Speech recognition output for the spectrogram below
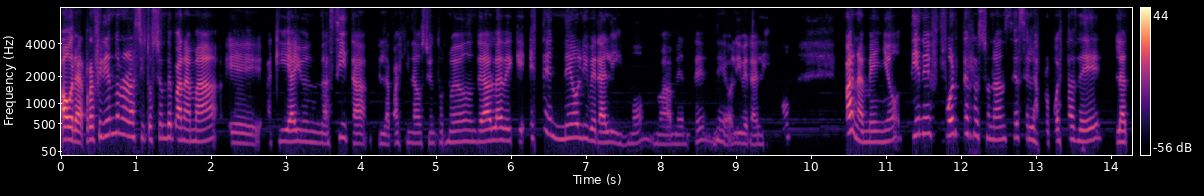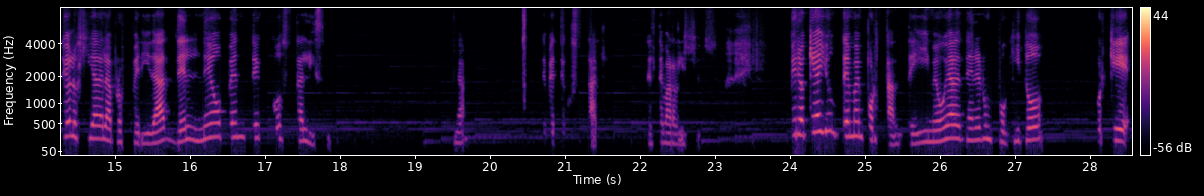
Ahora, refiriéndonos a la situación de Panamá, eh, aquí hay una cita en la página 209 donde habla de que este neoliberalismo, nuevamente, neoliberalismo, panameño, tiene fuertes resonancias en las propuestas de la teología de la prosperidad del neopentecostalismo. ¿Ya? De pentecostal, el tema religioso. Pero aquí hay un tema importante y me voy a detener un poquito porque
